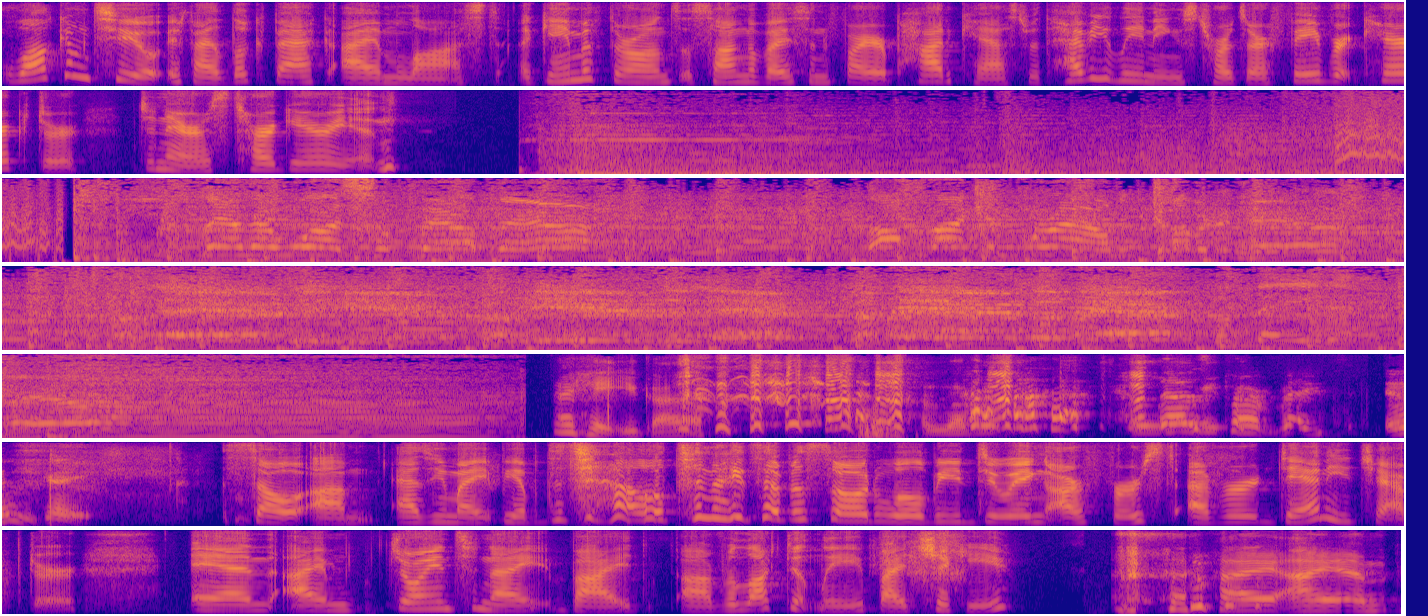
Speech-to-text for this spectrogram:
Welcome to If I Look Back, I Am Lost, a Game of Thrones, A Song of Ice and Fire podcast with heavy leanings towards our favorite character, Daenerys Targaryen. There, there was a bear I hate you, Kyle. I love it. I that was it. perfect. It was great. So, um, as you might be able to tell, tonight's episode we'll be doing our first ever Danny chapter. And I'm joined tonight by, uh, reluctantly, by Chicky. Hi, I am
